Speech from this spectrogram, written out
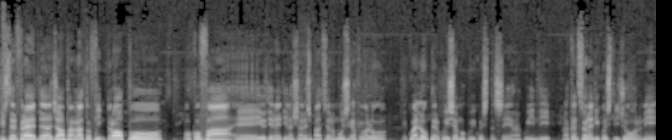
Mr. Fred ha già parlato fin troppo poco fa e io direi di lasciare spazio alla musica che è quello, è quello per cui siamo qui questa sera, quindi una canzone di questi giorni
